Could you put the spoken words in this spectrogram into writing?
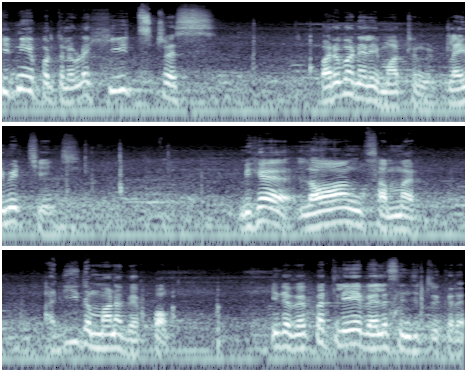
கிட்னியை பொறுத்தளவில் ஹீட் ஸ்ட்ரெஸ் பருவநிலை மாற்றங்கள் கிளைமேட் சேஞ்ச் மிக லாங் சம்மர் அதீதமான வெப்பம். இந்த வெப்பத்திலேயே வேலை செஞ்சிட்ருக்கிற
